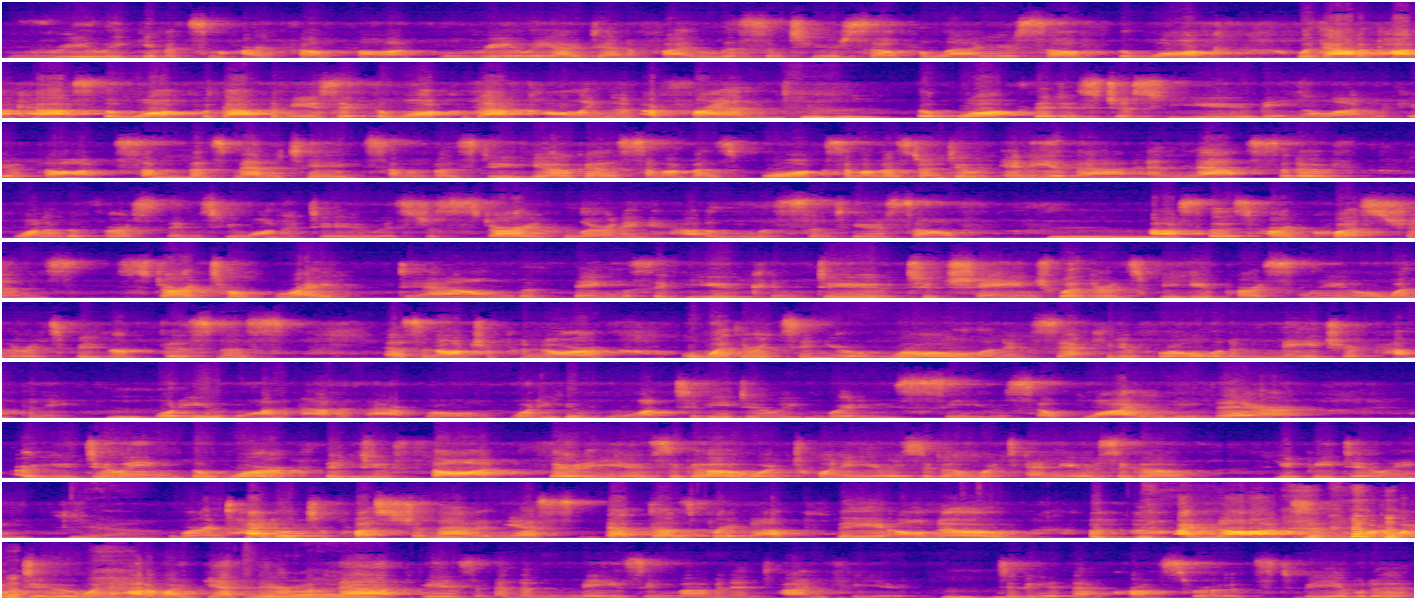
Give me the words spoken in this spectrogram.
really give it some heartfelt thought, really identify, listen to yourself, allow yourself the walk without a podcast, the walk without the music, the walk without calling a friend, mm-hmm. the walk that is just you being alone with your thoughts. Some of mm-hmm. us meditate, some of us do yoga, some of us walk, some of us don't do any of that. And that's sort of one of the first things you want to do is just start learning how to listen to yourself, hmm. ask those hard questions, start to write down the things that you can do to change, whether it's for you personally or whether it's for your business as an entrepreneur or whether it's in your role, an executive role at a major company. Mm-hmm. What do you want out of that role? What do you want to be doing? Where do you see yourself? Why are you there? Are you doing the work that you thought 30 years ago or 20 years ago or 10 years ago you'd be doing? Yeah. We're entitled to question that. And yes, that does bring up the, oh no, I'm not, and what do I do, and how do I get there? Right. But that is an amazing moment in time for you Mm-hmm. to be at that crossroads, to be able to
